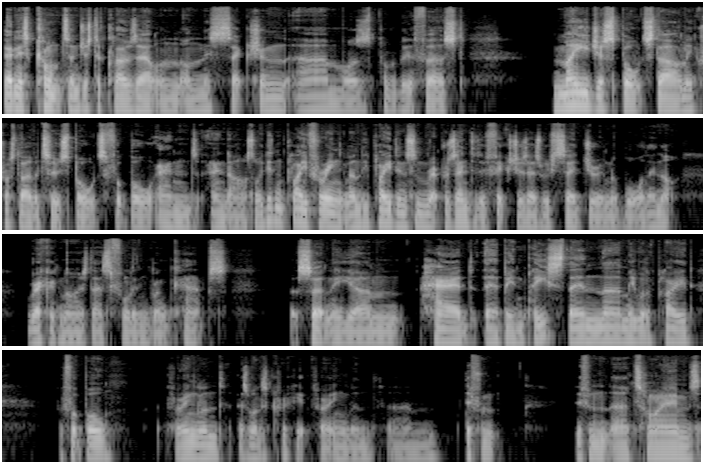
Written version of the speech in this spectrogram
Denis Compton, just to close out on, on this section, um, was probably the first major sports star. I mean, he crossed over two sports, football and and Arsenal. He didn't play for England. He played in some representative fixtures, as we've said during the war. They're not recognised as full England caps, but certainly um, had there been peace, then um, he would have played for football, for England as well as cricket for England. Um, different different uh, times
